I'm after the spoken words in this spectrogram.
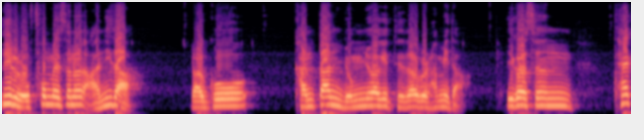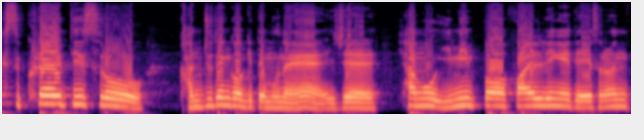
이 로펌에서는 아니다 라고 간단 명료하게 대답을 합니다. 이것은 tax credit으로 간주된 거기 때문에 이제 향후 이민법 filing에 대해서는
